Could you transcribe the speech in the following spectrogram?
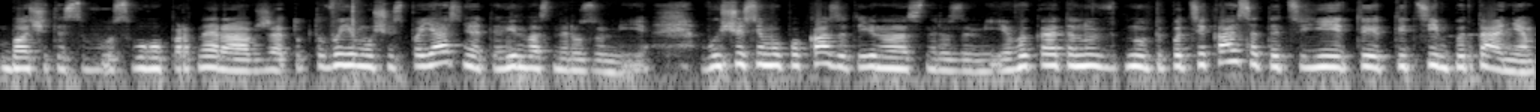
Бачите св- свого партнера вже, тобто ви йому щось пояснюєте, він вас не розуміє. Ви щось йому показуєте, він вас не розуміє. Ви кажете, ну, ну ти поцікався ти, цією, ти, ти цим питанням,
